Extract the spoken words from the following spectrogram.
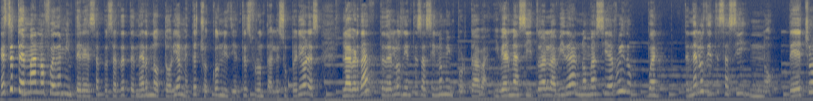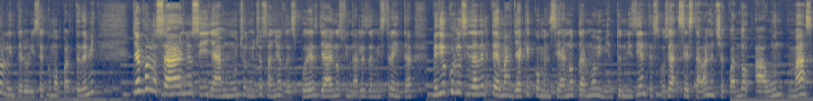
Este tema no fue de mi interés a pesar de tener notoriamente chuecos mis dientes frontales superiores. La verdad, tener los dientes así no me importaba y verme así toda la vida no me hacía ruido. Bueno, tener los dientes así no. De hecho, lo interioricé como parte de mí. Ya con los años, sí, ya muchos, muchos años después, ya en los finales de mis 30, me dio curiosidad el tema ya que comencé a notar movimiento en mis dientes. O sea, se estaban enchecuando aún más.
